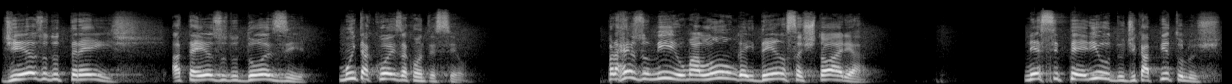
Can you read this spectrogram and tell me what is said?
De Êxodo 3 até Êxodo 12, muita coisa aconteceu. Para resumir uma longa e densa história, nesse período de capítulos,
